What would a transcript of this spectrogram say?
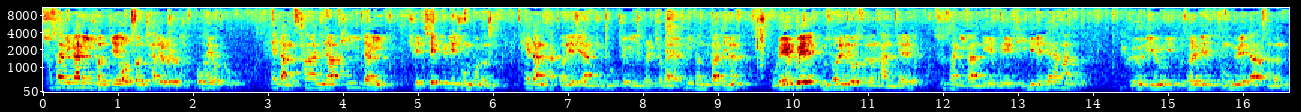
수사기관이 현재 어떤 자료를 확보하였고 해당 사안이나 피의자의 죄책 등의 정보는 해당 사건에 대한 종국적인 결정을 하기 전까지는 외부에 누설되어서는 안 될 수사기관 내부의 비밀에 해당하고 그 내용이 누설된 경로에 따라서는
